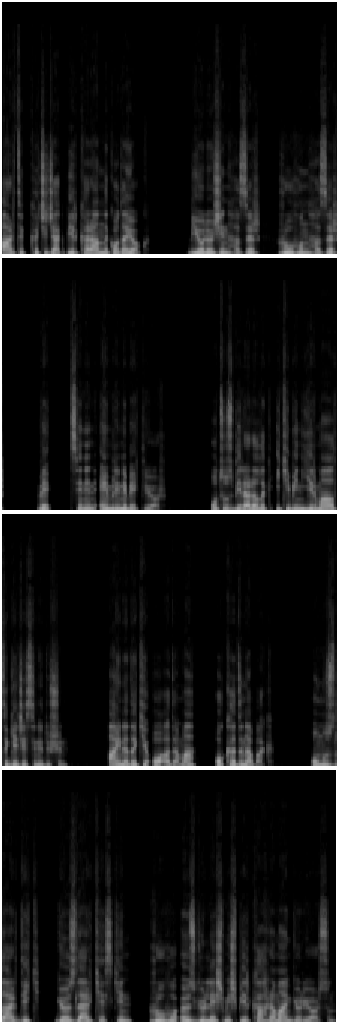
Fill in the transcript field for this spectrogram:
Artık kaçacak bir karanlık oda yok. Biyolojin hazır, ruhun hazır ve senin emrini bekliyor. 31 Aralık 2026 gecesini düşün. Aynadaki o adama, o kadına bak. Omuzlar dik, gözler keskin, ruhu özgürleşmiş bir kahraman görüyorsun.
